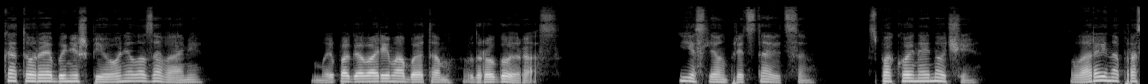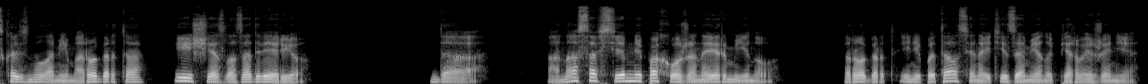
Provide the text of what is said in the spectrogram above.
которая бы не шпионила за вами. Мы поговорим об этом в другой раз. Если он представится. Спокойной ночи. Лорейна проскользнула мимо Роберта и исчезла за дверью. Да, она совсем не похожа на Эрмину. Роберт и не пытался найти замену первой жене.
